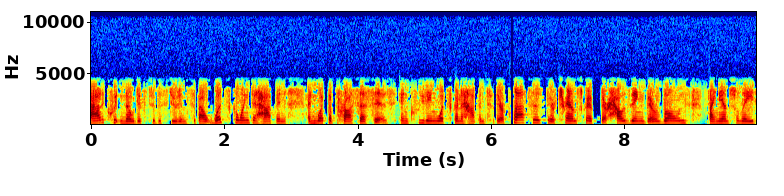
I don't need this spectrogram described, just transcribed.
adequate notice to the students about what's going to happen and what the process is, including what's going to happen to their classes, their transcript, their housing, their loans, financial aid,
